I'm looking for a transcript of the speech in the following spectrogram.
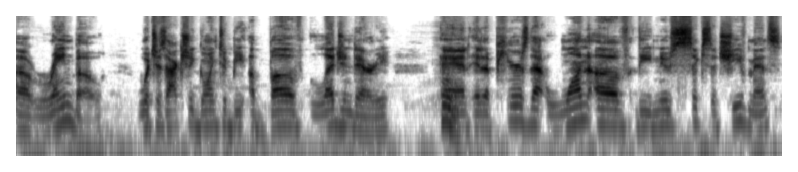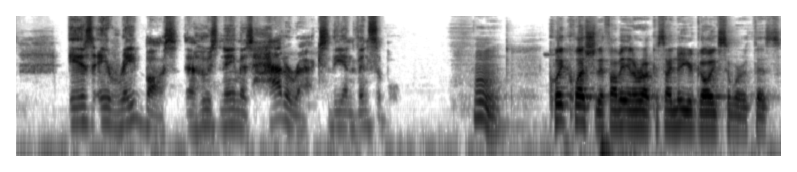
uh, Rainbow which is actually going to be above legendary. Hmm. And it appears that one of the new six achievements is a raid boss uh, whose name is Haderax the Invincible. Hmm. Quick question, if I may interrupt, because I know you're going somewhere with this.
